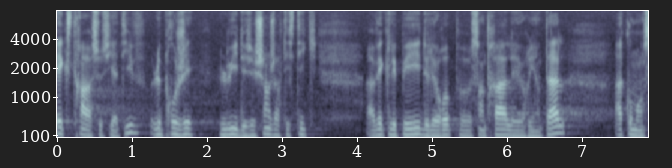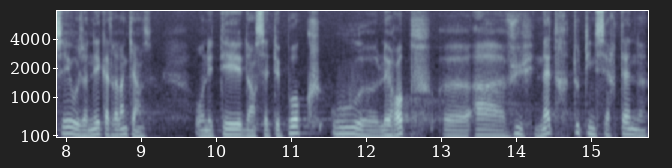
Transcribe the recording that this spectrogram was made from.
extra-associative, le projet, lui, des échanges artistiques avec les pays de l'Europe centrale et orientale, a commencé aux années 95. On était dans cette époque où euh, l'Europe euh, a vu naître toute une certaine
